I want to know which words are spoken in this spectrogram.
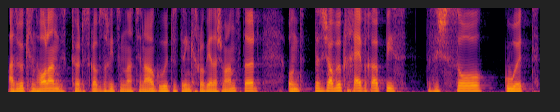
Also wirklich in Holland gehört das, glaube ich, so ein bisschen zum Nationalgut. Das trinkt, glaube ich, jeder Schwanz dort. Und das ist auch wirklich einfach etwas, das ist so gut.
